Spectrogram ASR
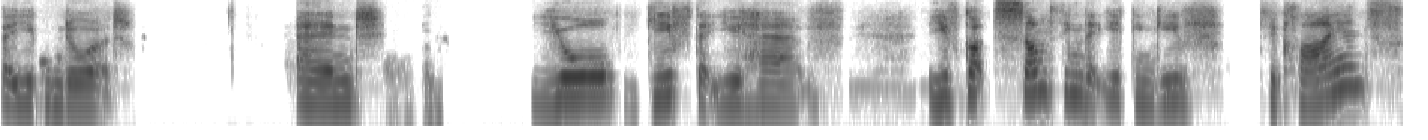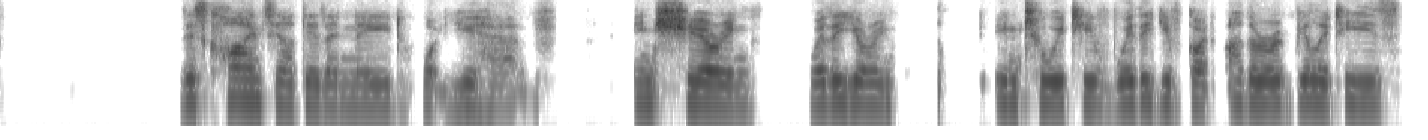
that you can do it. And your gift that you have you've got something that you can give to clients. There's clients out there that need what you have in sharing, whether you're in, intuitive, whether you've got other abilities,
